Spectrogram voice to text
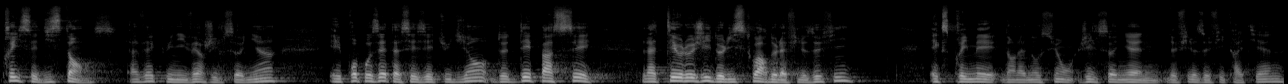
pris ses distances avec l'univers gilsonien et proposait à ses étudiants de dépasser la théologie de l'histoire de la philosophie, exprimée dans la notion gilsonienne de philosophie chrétienne,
